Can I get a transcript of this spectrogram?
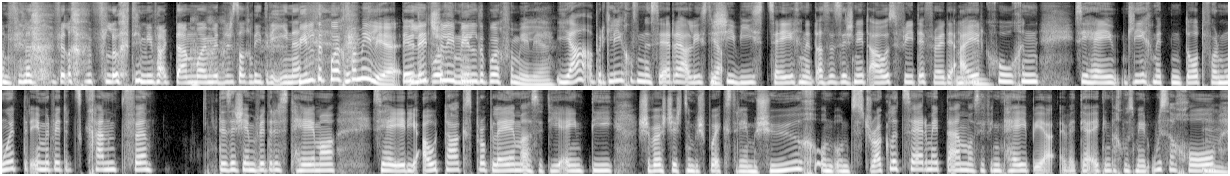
Und vielleicht, vielleicht fluchte ich mich wegen dem mal wieder so ein bisschen rein. Bilderbuchfamilie? Literally Bilderbuchfamilie? Ja, aber gleich auf eine sehr realistische ja. Weise gezeichnet. Also es ist nicht alles Friede, Freude, Eierkuchen. -mm. Sie haben gleich mit dem Tod der Mutter immer wieder zu kämpfen. Das ist immer wieder ein Thema. Sie haben ihre Alltagsprobleme. Also die eine Schwester ist zum Beispiel extrem schüch und, und struggelt sehr mit dem. Also sie findet, hey, ich will ja eigentlich aus mir rauskommen. Mm.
